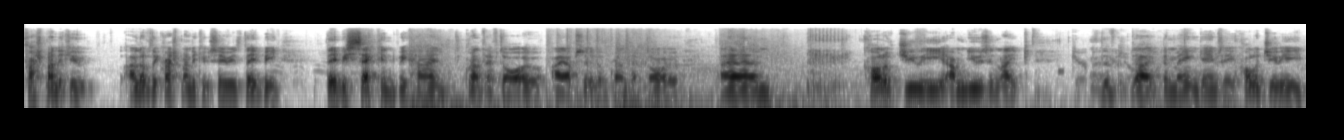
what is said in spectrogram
Crash Bandicoot. I love the Crash Bandicoot series. They'd be they'd be second behind Grand Theft Auto. I absolutely love Grand Theft Auto. Um, Call of Duty. I'm using like the like the main games here. Call of Duty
